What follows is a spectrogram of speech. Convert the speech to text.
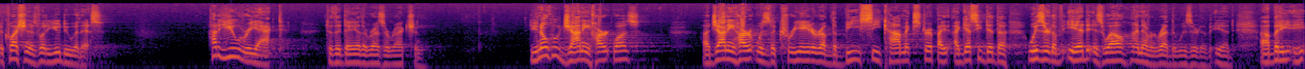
The question is, what do you do with this? How do you react to the day of the resurrection? Do you know who Johnny Hart was? Uh, Johnny Hart was the creator of the BC comic strip. I, I, guess he did the Wizard of Id as well. I never read the Wizard of Id, uh, but he, he,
